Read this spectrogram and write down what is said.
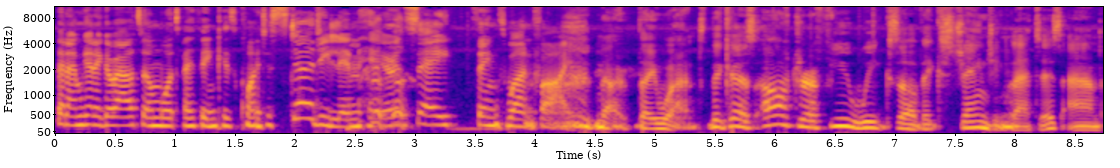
But I'm going to go out on what I think is quite a sturdy limb here and say things weren't fine. No, they weren't, because after a few weeks of exchanging letters and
